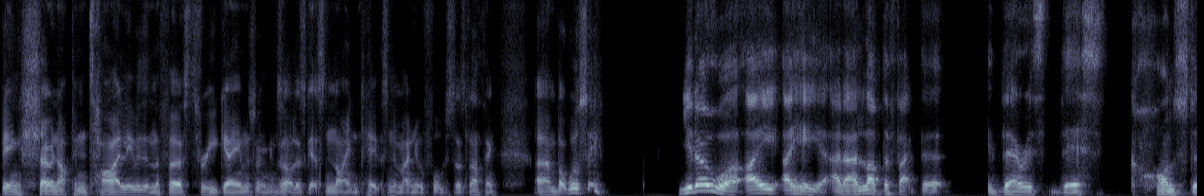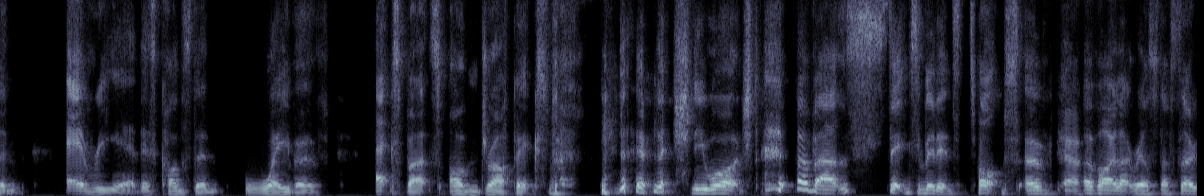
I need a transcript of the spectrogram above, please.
being shown up entirely within the first three games when Gonzalez gets nine picks and Emmanuel Forbes does nothing. Um, but we'll see. You know what? I, I hear you. And I love the fact that there is this constant, every year, this constant wave of experts on draft picks literally watched about six minutes tops of yeah. of highlight reel stuff. So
